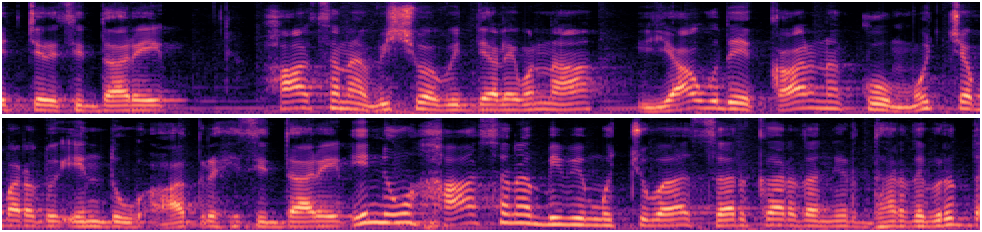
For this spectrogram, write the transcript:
ಎಚ್ಚರಿಸಿದ್ದಾರೆ. ಹಾಸನ ವಿಶ್ವವಿದ್ಯಾಲಯವನ್ನು ಯಾವುದೇ ಕಾರಣಕ್ಕೂ ಮುಚ್ಚಬಾರದು ಎಂದು ಆಗ್ರಹಿಸಿದ್ದಾರೆ. ಇನ್ನು ಹಾಸನ ಬಿವಿ ಮುಚ್ಚುವ ಸರ್ಕಾರದ ನಿರ್ಧಾರದ ವಿರುದ್ಧ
